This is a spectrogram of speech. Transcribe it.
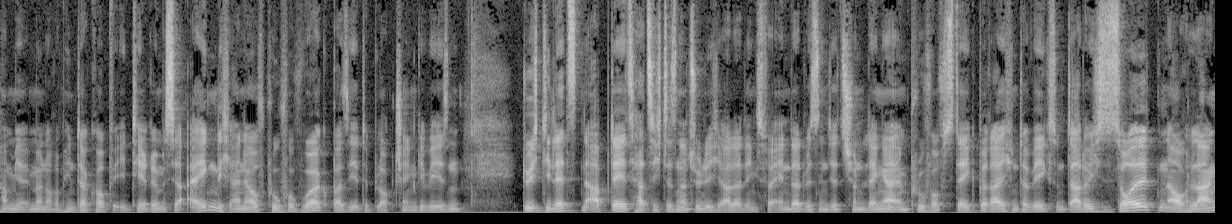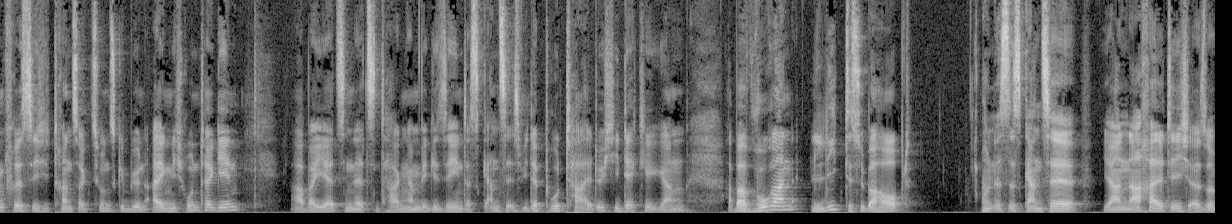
haben ja immer noch im Hinterkopf, Ethereum ist ja eigentlich eine auf Proof of Work basierte Blockchain gewesen. Durch die letzten Updates hat sich das natürlich allerdings verändert. Wir sind jetzt schon länger im Proof of Stake Bereich unterwegs und dadurch sollten auch langfristig die Transaktionsgebühren eigentlich runtergehen. Aber jetzt in den letzten Tagen haben wir gesehen, das Ganze ist wieder brutal durch die Decke gegangen. Aber woran liegt es überhaupt? Und ist das Ganze ja nachhaltig? Also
